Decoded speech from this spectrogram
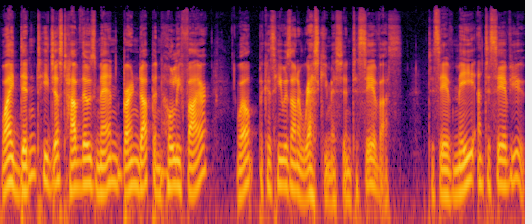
Why didn't he just have those men burned up in holy fire? Well, because he was on a rescue mission to save us, to save me and to save you.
